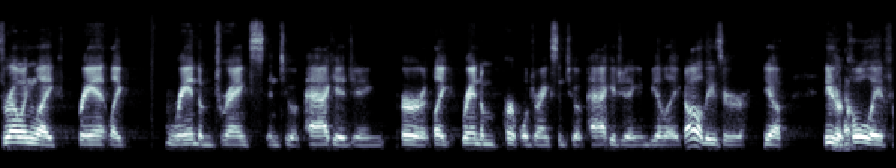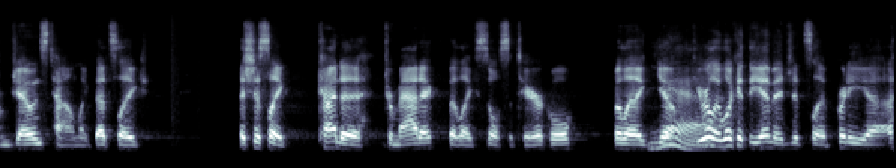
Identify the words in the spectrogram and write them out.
throwing like ran like random drinks into a packaging or like random purple drinks into a packaging and be like, oh, these are you know, these are Yep. Kool-Aid from Jonestown. Like that's like it's just like kind of dramatic, but like still satirical. But like, you know, if you really look at the image, it's a pretty uh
